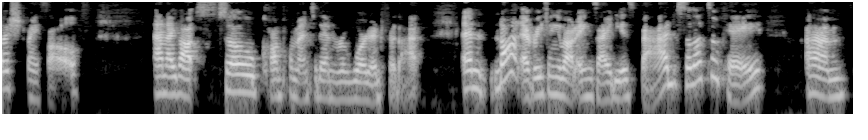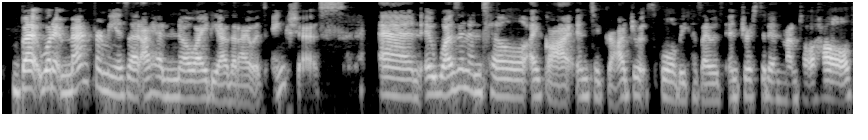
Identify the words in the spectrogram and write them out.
pushed myself. And I got so complimented and rewarded for that. And not everything about anxiety is bad, so that's okay. Um, but what it meant for me is that I had no idea that I was anxious. And it wasn't until I got into graduate school because I was interested in mental health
